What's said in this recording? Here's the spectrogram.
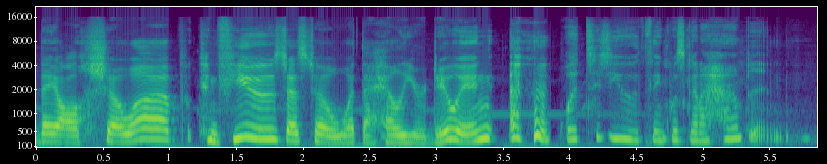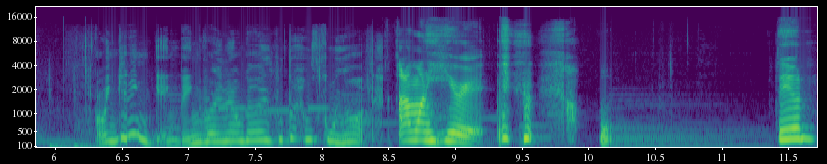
they all show up, confused as to what the hell you're doing, what did you think was gonna happen? Are we getting gangbanged right now, guys? What the hell's going on? I don't wanna hear it. Dude,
